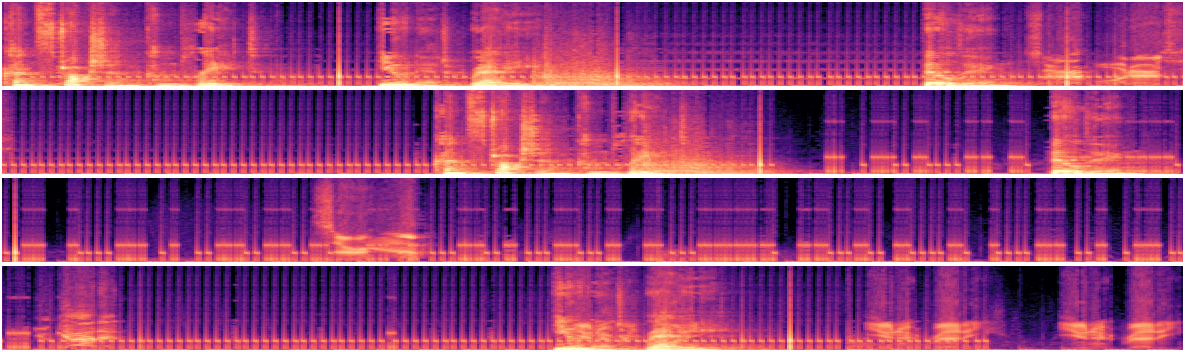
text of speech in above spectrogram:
Construction complete. Unit ready. Building. Sir. Orders. Construction complete. Building. Unit ready. Unit ready. Unit ready.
